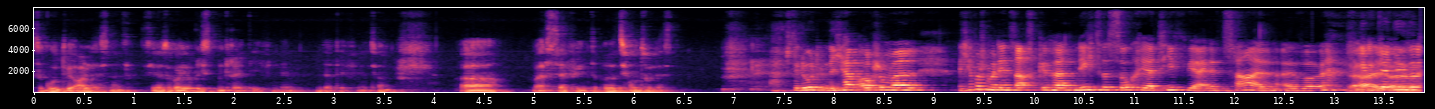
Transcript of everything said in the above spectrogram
so gut wie alles. Nicht? Sind ja sogar Juristen kreativ in, dem, in der Definition, äh, weil es sehr viel Interpretation zulässt. Absolut. Und ich habe auch schon mal ich habe schon mal den Satz gehört, nichts ist so kreativ wie eine Zahl. Also es ja, gibt ja, ja diese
